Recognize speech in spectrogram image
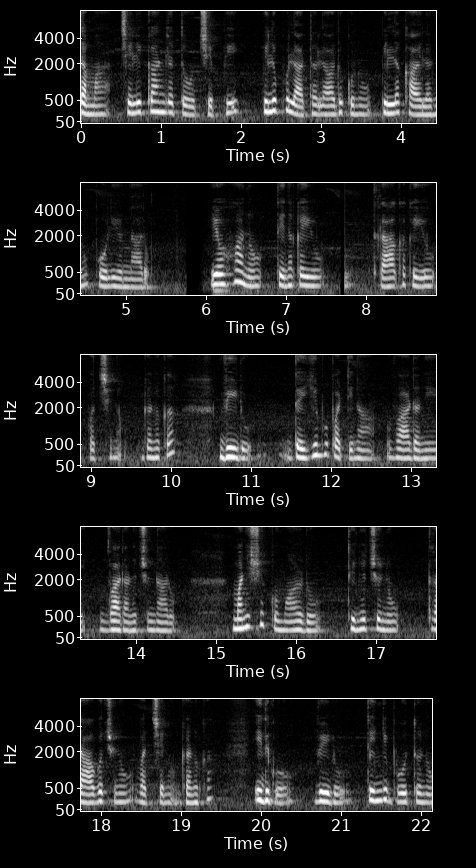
తమ చెలికాండ్లతో చెప్పి పిలుపులాటలాడుకును పిల్లకాయలను పోలియున్నారు. యోహాను తినకయు త్రాగకయు వచ్చిన. గనుక వీడు దెయ్యము పట్టిన వాడని వాడనుచున్నారు. మనిషి కుమారుడు తినుచును త్రాగుచును వచ్చెను. గనుక ఇదిగో వీడు తిండిబోతును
